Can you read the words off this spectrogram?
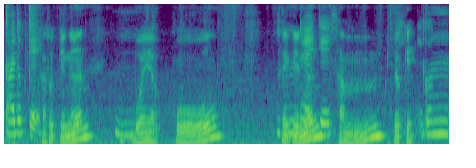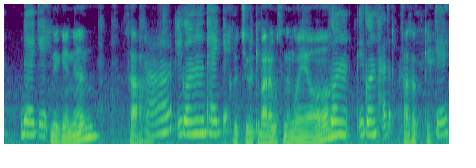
다섯 개. 다섯 개는 음, 뭐예요? 오. 세 이건 개는 네 개. 삼. 몇 개? 이건 네 개. 네 개는 사. 자, 이건 세 개. 그렇지. 그렇게 말하고 쓰는 거예요. 이건 이건 다섯 다섯 개. 개.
